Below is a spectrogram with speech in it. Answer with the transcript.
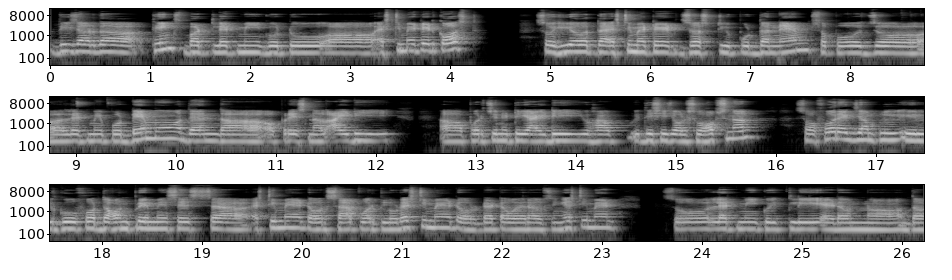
these are the things but let me go to uh, estimated cost. So here the estimated just you put the name. Suppose uh, let me put demo then the operational id uh, opportunity id you have this is also optional. So for example you'll go for the on-premises uh, estimate or sap workload estimate or data warehousing estimate so let me quickly add on uh, the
